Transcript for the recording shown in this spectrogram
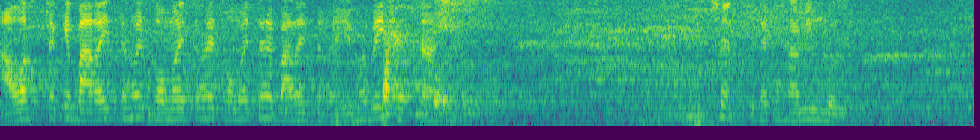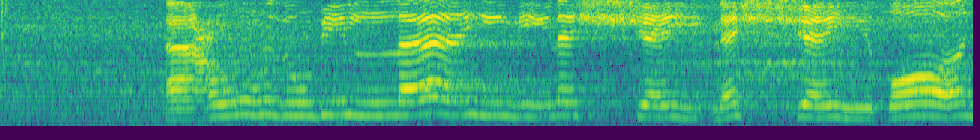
আওয়াজটাকে বাড়াইতে হয় কমাইতে হয় কমাইতে হয় বাড়াইতে হয় এভাবেই সুরটা আসে বুঝছেন এটাকে হামিং বলে أعوذ بالله من الشي... من الشيطان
